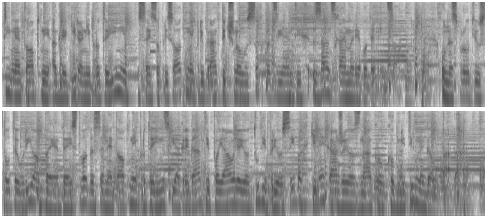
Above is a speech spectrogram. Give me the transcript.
ti netopni agregirani proteini, saj so prisotni pri praktično vseh pacijentih z Alzheimerjevo demenco. V nasprotju s to teorijo pa je dejstvo, da se netopni proteinski agregati pojavljajo tudi pri osebah, ki ne kažejo znakov kognitivnega upada.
